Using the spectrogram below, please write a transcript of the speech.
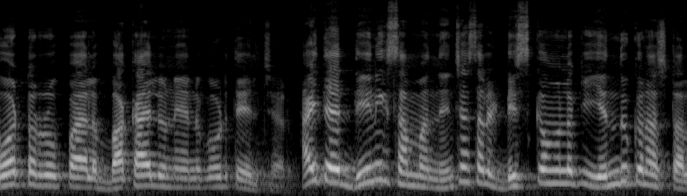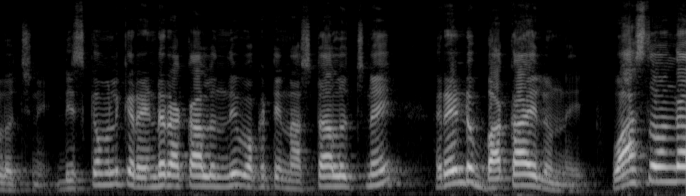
కోట్ల రూపాయల బకాయిలు ఉన్నాయని కూడా తేల్చారు. అయితే దీనికి సంబంధించి అసలు డిస్కమ్లకి ఎందుకు నష్టాలు వచ్చినాయి? డిస్కమ్లకి రెండు రకాలు ఉంది. ఒకటి నష్టాలు వచ్చినాయి రెండు బకాయిలు ఉన్నాయి. వాస్తవంగా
